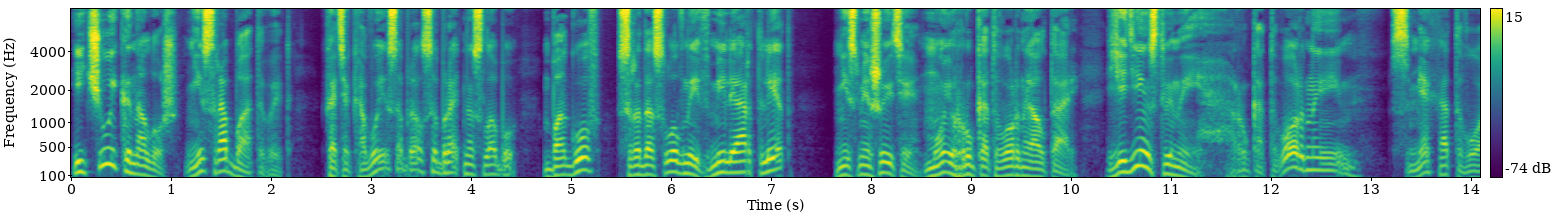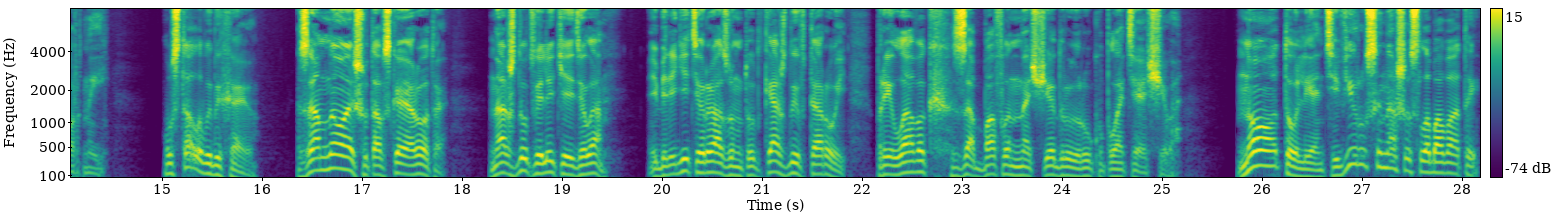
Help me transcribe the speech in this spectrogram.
И чуйка на ложь не срабатывает. Хотя кого я собрался брать на слабо? Богов с родословной в миллиард лет? Не смешите, мой рукотворный алтарь. Единственный рукотворный, смехотворный. Устало выдыхаю. «За мной, шутовская рота! Нас ждут великие дела. И берегите разум, тут каждый второй. Прилавок забафан на щедрую руку платящего». Но то ли антивирусы наши слабоваты,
